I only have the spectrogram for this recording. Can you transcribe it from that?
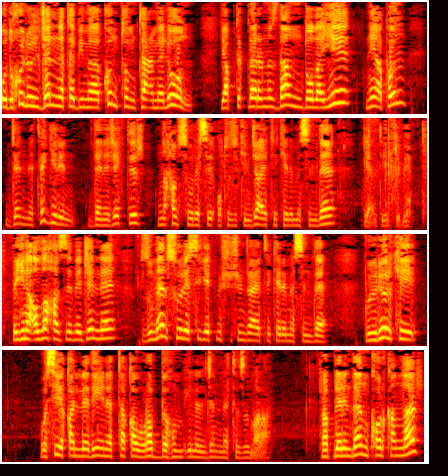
اُدْخُلُوا الْجَنَّةَ بِمَا كُنْتُمْ تَعْمَلُونَ Yaptıklarınızdan dolayı ne yapın? Cennete girin denecektir. Nahl suresi 32. ayeti kerimesinde geldiği gibi. Ve yine Allah Azze ve Celle Zümer suresi 73. ayeti kerimesinde buyuruyor ki وَسِيقَ الَّذ۪ينَ اتَّقَوْ رَبَّهُمْ اِلَى الْجَنَّةِ زُمَرًا Rablerinden korkanlar,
